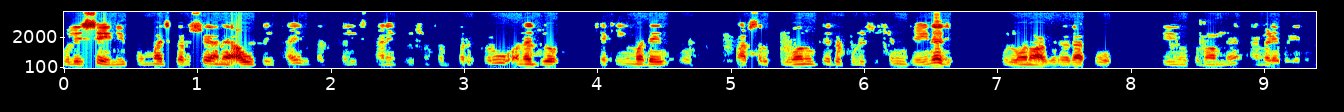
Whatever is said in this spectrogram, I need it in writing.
પોલીસ યુનિફોર્મમાં જ કરશે અને આવું કંઈ થાય તાત્કાલિક સ્થાનિક પોલીસનો સંપર્ક કરવો અને જો ચેકિંગ માટે પાર્સલ ખોલવાનું કે તો પોલીસ સ્ટેશન જઈને જ ખોલવાનો આગ્રહ રાખવો, એ હું તમામને આંગણે પેઢીને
